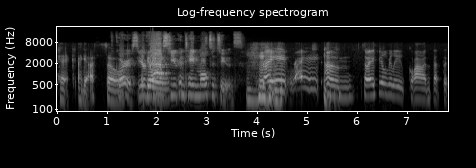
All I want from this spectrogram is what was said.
pick, I guess. So Of course, you're vast, you contain multitudes. right, right. Um so I feel really glad that the,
